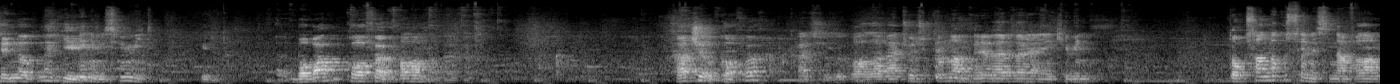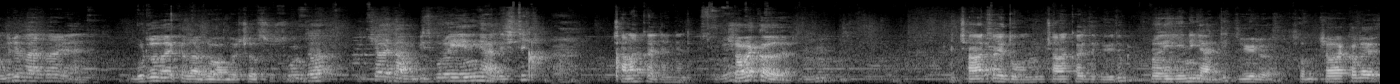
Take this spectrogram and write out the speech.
Senin adın ne? Yiğit. Benim ismim Yiğit. Yiğit. Baban kuaför. Babam da. Kaç yıllık kuaför? Kaç yıllık? Vallahi ben çocukluğumdan beri berber yani 2000 99 senesinden falan beri berber yani. Burada ne kadar zamandır çalışıyorsun? Burada iki aydan biz buraya yeni yerleştik. Çanakkale'den geldik biz buraya. Çanakkale'de. Çanakkale doğumluyum, Çanakkale'de büyüdüm. Buraya yeni geldik. Yürü. Çanakkale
